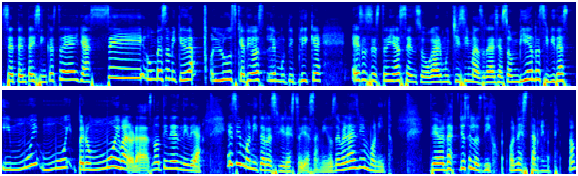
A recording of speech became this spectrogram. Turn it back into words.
75 estrellas. Sí, un beso mi querida Luz, que Dios le multiplique esas estrellas en su hogar. Muchísimas gracias. Son bien recibidas y muy, muy, pero muy valoradas. No tienes ni idea. Es bien bonito recibir estrellas, amigos. De verdad es bien bonito. De verdad, yo se los digo, honestamente, ¿no?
